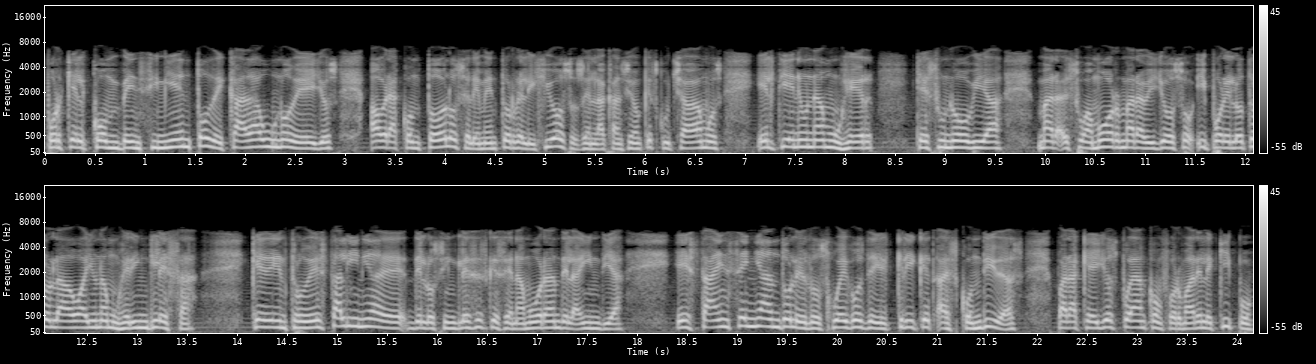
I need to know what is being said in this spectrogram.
porque el convencimiento de cada uno de ellos, ahora con todos los elementos religiosos, en la canción que escuchábamos, él tiene una mujer que es su novia, su amor maravilloso, y por el otro lado hay una mujer inglesa, que dentro de esta línea de, de los ingleses que se enamoran de la India, está enseñándoles los juegos del cricket a escondidas para que ellos puedan conformar el equipo.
